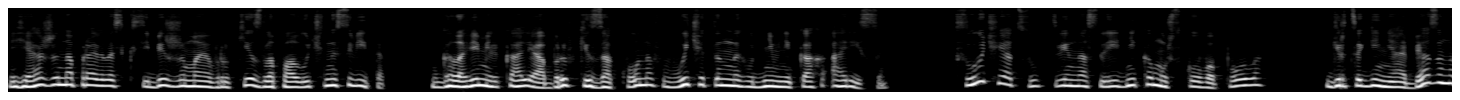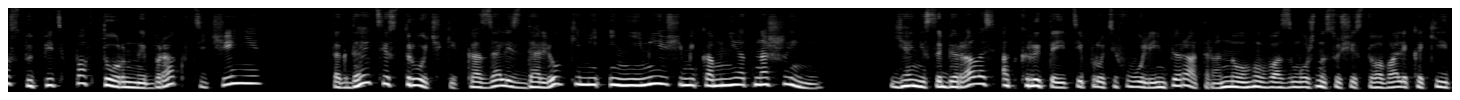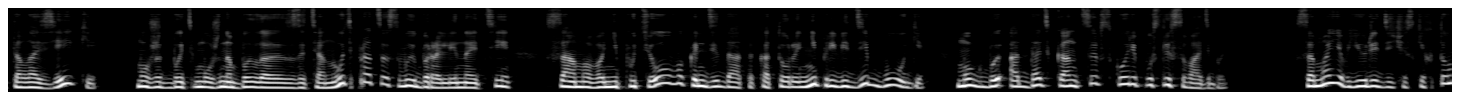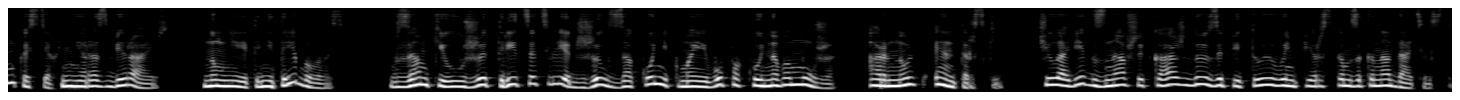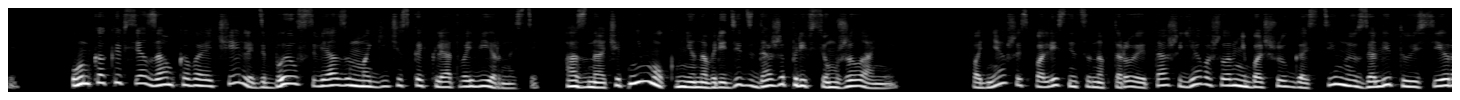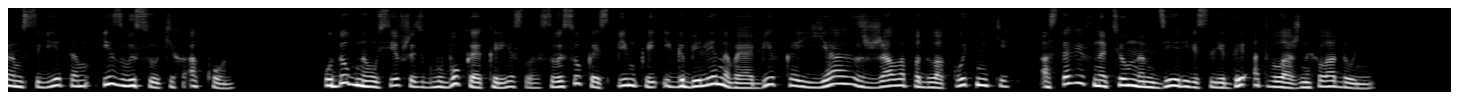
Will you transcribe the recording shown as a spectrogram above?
Я же направилась к себе, сжимая в руке злополучный свиток. В голове мелькали обрывки законов, вычитанных в дневниках Арисы. В случае отсутствия наследника мужского пола герцогиня обязана вступить в повторный брак в течение... Тогда эти строчки казались далекими и не имеющими ко мне отношения. Я не собиралась открыто идти против воли императора, но, возможно, существовали какие-то лазейки. Может быть, можно было затянуть процесс выбора или найти самого непутевого кандидата, который, не приведи боги, мог бы отдать концы вскоре после свадьбы. Сама я в юридических тонкостях не разбираюсь, но мне это не требовалось. В замке уже 30 лет жил законник моего покойного мужа. Арнольд Энтерский, человек, знавший каждую запятую в имперском законодательстве. Он, как и вся замковая челядь, был связан магической клятвой верности, а значит, не мог мне навредить даже при всем желании. Поднявшись по лестнице на второй этаж, я вошла в небольшую гостиную, залитую серым светом из высоких окон. Удобно усевшись в глубокое кресло с высокой спинкой и гобеленовой обивкой, я сжала подлокотники, оставив на темном дереве следы от влажных ладоней.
